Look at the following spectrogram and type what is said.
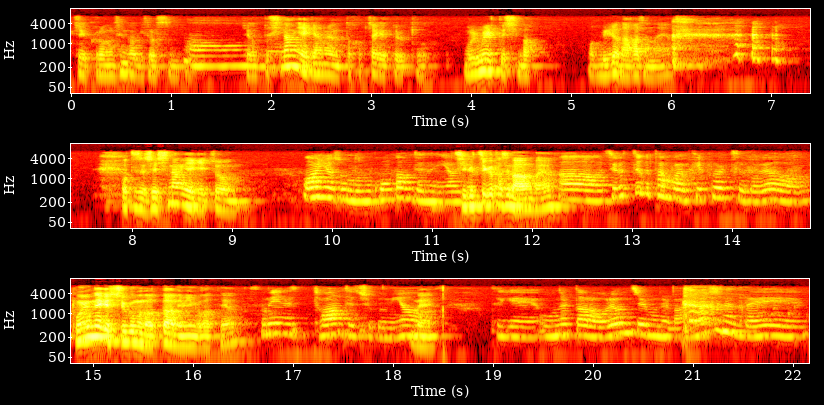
갑자기 그런 생각이 들었습니다. 어, 제가 또 네. 신앙 얘기하면 또 갑자기 또 이렇게 물밀듯이 막, 막 밀려 나가잖아요. 어떠세요? 제 신앙 얘기 좀 아니요, 전 너무 공감되는 이야기. 지긋지긋하지 않았나요? 아, 지긋지긋한 거요 디폴트고요. 본인에게 죽음은 어떠한 의미인 것 같아요? 본인 저한테 죽음이요. 네. 되게 오늘따라 어려운 질문을 많이 하시는데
